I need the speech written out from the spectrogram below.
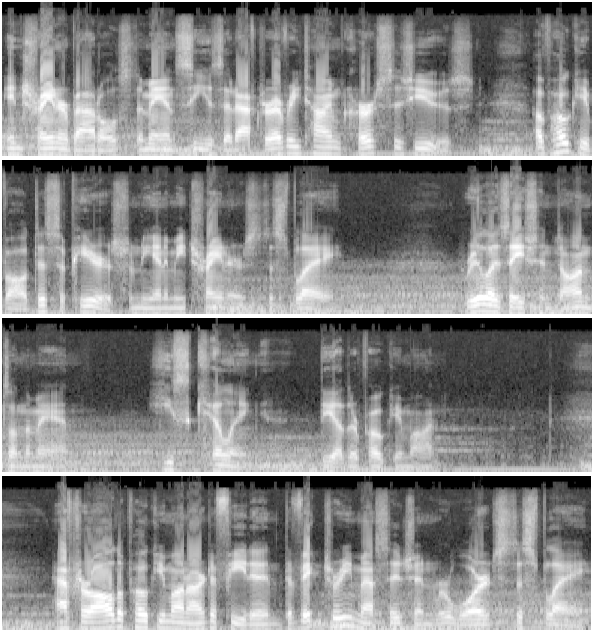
In trainer battles, the man sees that after every time Curse is used, a Pokeball disappears from the enemy trainer's display. Realization dawns on the man. He's killing the other Pokemon. After all the Pokemon are defeated, the victory message and rewards display,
